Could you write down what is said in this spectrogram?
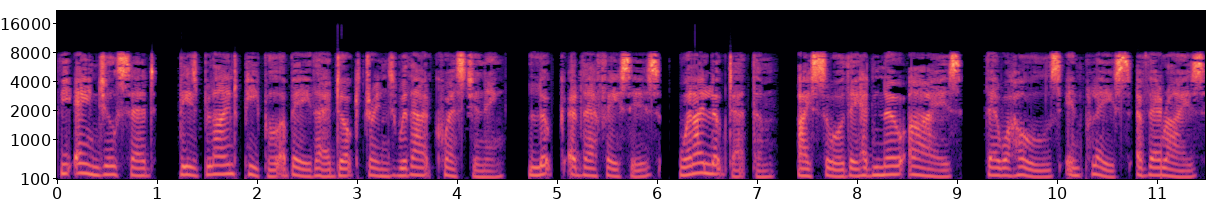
The angel said, these blind people obey their doctrines without questioning, look at their faces, when I looked at them, I saw they had no eyes, there were holes in place of their eyes.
